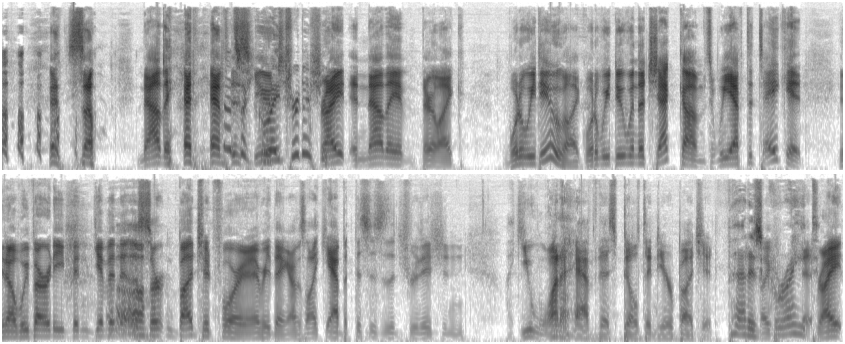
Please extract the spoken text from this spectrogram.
and so now they had to have That's this huge tradition. right? And now they they're like what do we do? Like what do we do when the check comes? We have to take it. You know, we've already been given Oh. a certain budget for it and everything. I was like, yeah, but this is the tradition like you want to have this built into your budget. That is Like, great. Right?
